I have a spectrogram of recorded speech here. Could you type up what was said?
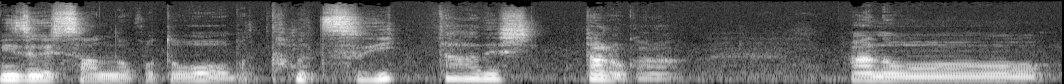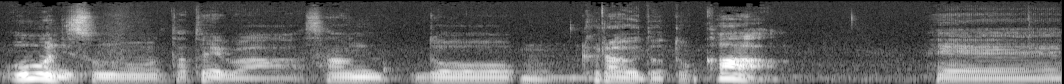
水口さんのことをまあ多分ツイッターで知ったのかな。あのー主にその例えばサウンドクラウドとか、え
